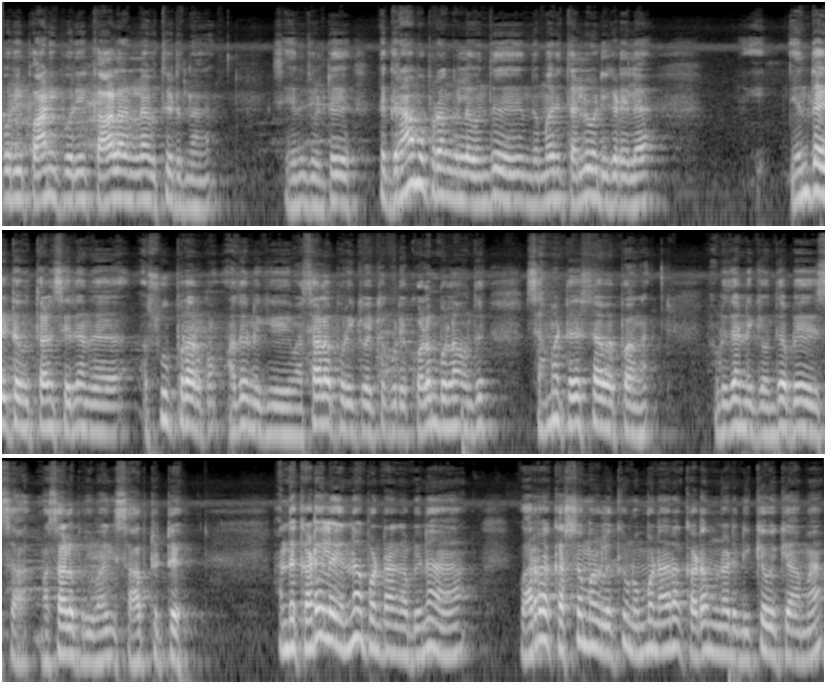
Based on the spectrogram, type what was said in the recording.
பூரி பானிபூரி காளான்லாம் விற்றுட்டு இருந்தாங்க. சரின்னு சொல்லிட்டு இந்த கிராமப்புறங்களில் வந்து இந்த மாதிரி தள்ளுவண்டி கடையில் எந்த ஐட்டம் விற்றாலும் சரி அந்த சூப்பராக இருக்கும். அதுவும் இன்றைக்கி மசாலா பொரிக்கு வைக்கக்கூடிய குழம்புலாம் வந்து செம டேஸ்ட்டாக வைப்பாங்க. அப்படி தான் இன்றைக்கி வந்து அப்படியே சா மசாலா பொரி வாங்கி சாப்பிட்டுட்டு அந்த கடையில் என்ன பண்ணுறாங்க அப்படின்னா வர்ற கஸ்டமர்களுக்கு ரொம்ப நேரம் கடை முன்னாடி நிற்க வைக்காமல்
